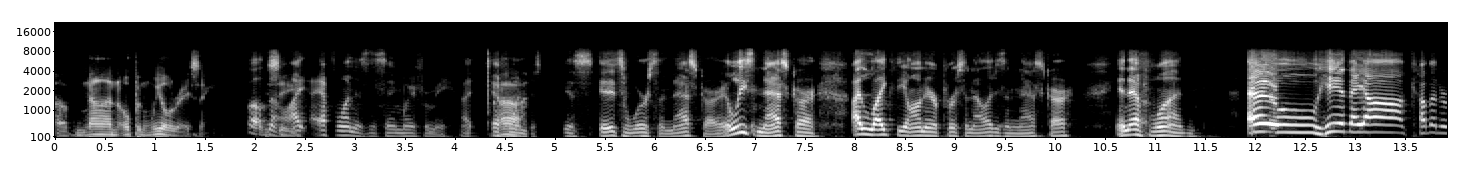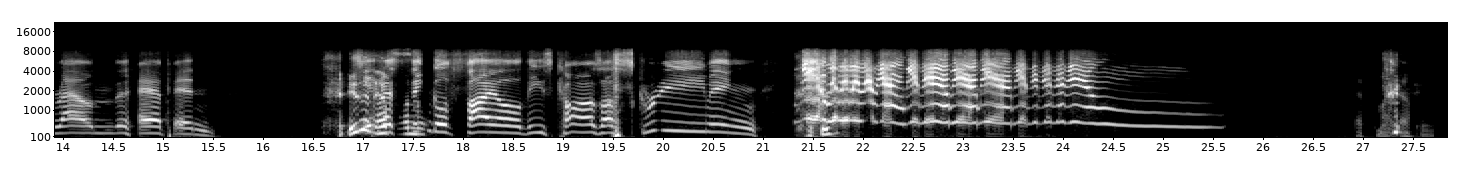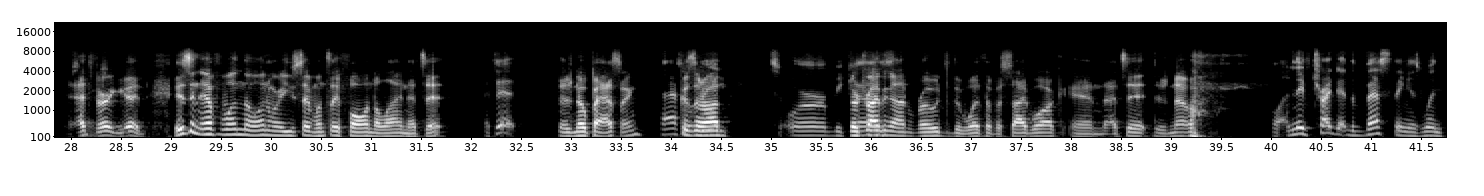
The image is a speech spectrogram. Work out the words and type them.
of non-open wheel racing. Well, no. I, F1 is the same way for me. I, F1 Ah. is, is it's worse than NASCAR. At least NASCAR, I like the on-air personalities in NASCAR. In F1, oh, here they are coming around the hairpin. Isn't In a F1 the- single file, these cars are screaming. That's my F1. That's very good. Isn't F1 the one where you said once they fall into line, that's it? That's it. There's no passing because they're on or because they're driving on roads the width of a sidewalk, and that's it. There's no. Well, and they've tried to. The best thing is when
